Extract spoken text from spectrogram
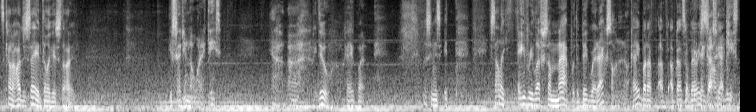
It's kind of hard to say until I get started. You said you know where it is. Yeah, uh, I do, okay? But listen, it's, it, it's not like Avery left some map with a big red X on it, okay? But I've, I've, I've got some very solid leads.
